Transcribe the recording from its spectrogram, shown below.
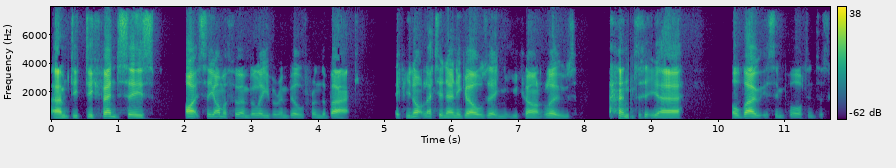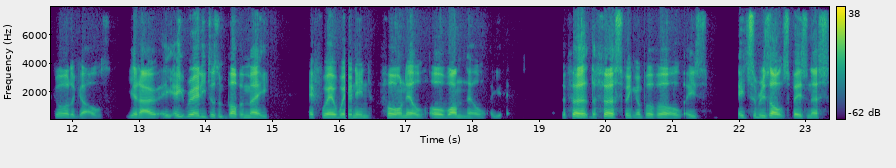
Um, de- defenses, I see. I'm a firm believer in build from the back. If you're not letting any goals in, you can't lose. And yeah, although it's important to score the goals, you know, it, it really doesn't bother me if we're winning four 0 or one 0 The first, the first thing above all is it's a results business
